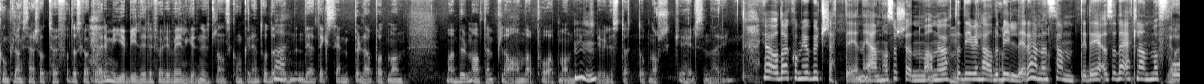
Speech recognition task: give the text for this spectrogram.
konkurransen er så tøff at det skal ikke være mye billigere før de velger en utenlandsk konkurrent. Og det, det er et eksempel på at man, man burde hatt en plan på at man virkelig mm. ville støtte opp norsk helsenæring. Ja, og Da kommer jo budsjettet inn igjen. og Så skjønner man jo at mm. de vil ha det billigere, men samtidig altså Det er et eller annet med å få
